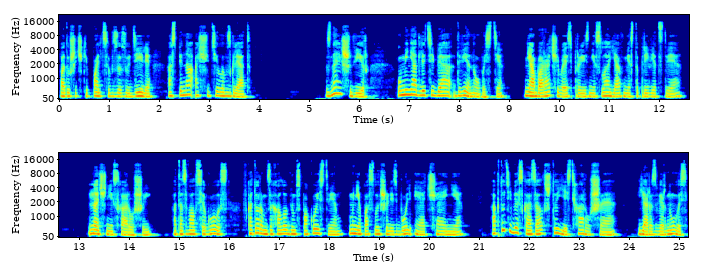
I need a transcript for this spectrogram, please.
Подушечки пальцев зазудели, а спина ощутила взгляд. «Знаешь, Вир, у меня для тебя две новости», не оборачиваясь, произнесла я вместо приветствия. «Начни с хорошей», — отозвался голос, в котором за холодным спокойствием мне послышались боль и отчаяние. «А кто тебе сказал, что есть хорошее?» Я развернулась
